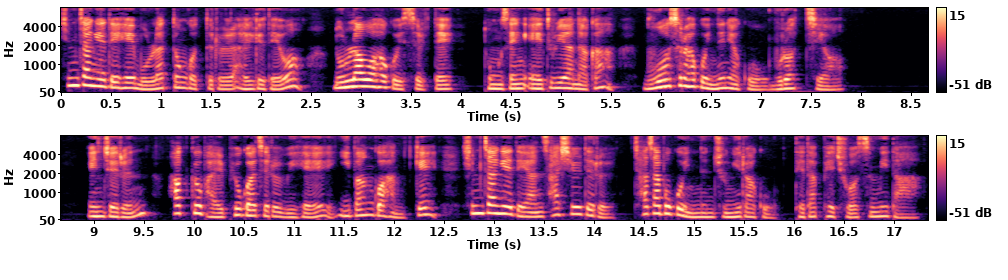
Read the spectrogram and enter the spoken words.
심장에 대해 몰랐던 것들을 알게 되어 놀라워하고 있을 때 동생 에드리아나가 무엇을 하고 있느냐고 물었지요. 엔젤은 학교 발표 과제를 위해 이방과 함께 심장에 대한 사실들을 찾아보고 있는 중이라고 대답해 주었습니다.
